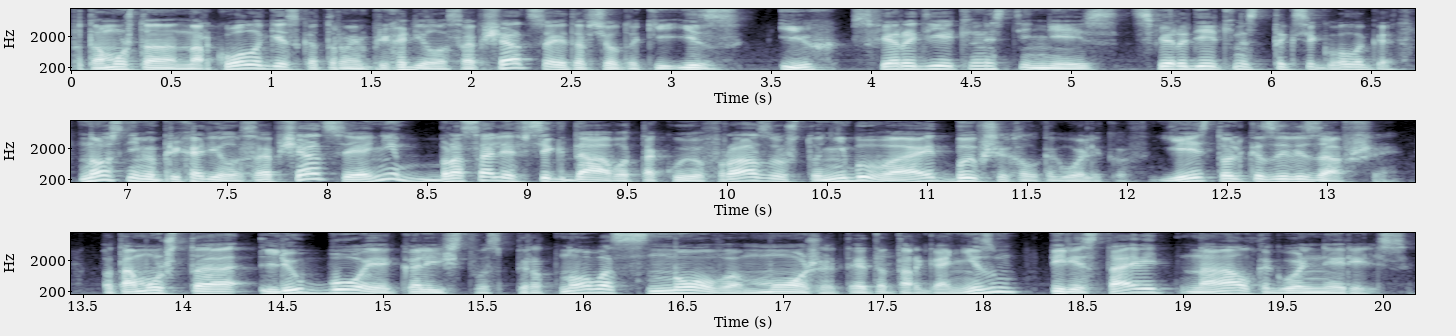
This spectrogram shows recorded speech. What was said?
Потому что наркологи, с которыми приходилось общаться, это все-таки из их сферы деятельности, не из сферы деятельности токсиколога. Но с ними приходилось общаться, и они бросали всегда вот такую фразу, что не бывает бывших алкоголиков, есть только завязавшие. Потому что любое количество спиртного снова может этот организм переставить на алкогольные рельсы.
